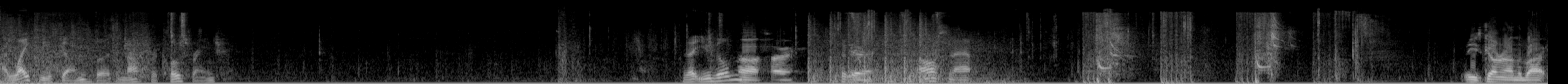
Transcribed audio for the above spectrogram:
I like these guns, but not for close range. Is that you building? oh, sorry. Okay. Oh snap. He's going around the back.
